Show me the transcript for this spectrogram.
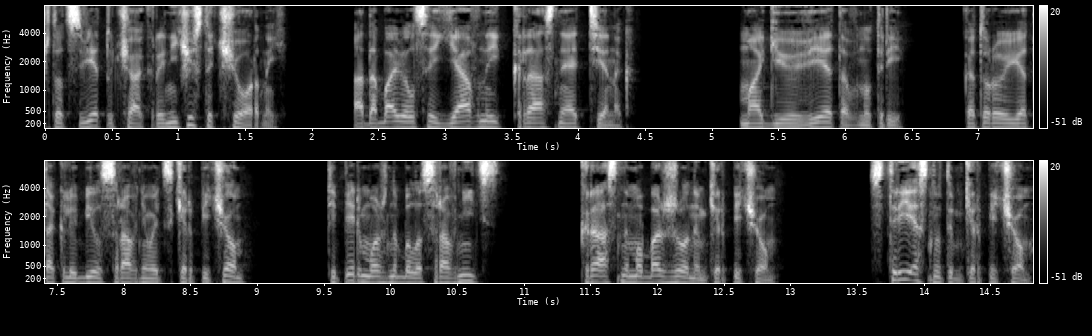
что цвет у чакры не чисто черный, а добавился явный красный оттенок. Магию вета внутри которую я так любил сравнивать с кирпичом, теперь можно было сравнить с красным обожженным кирпичом, с треснутым кирпичом.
